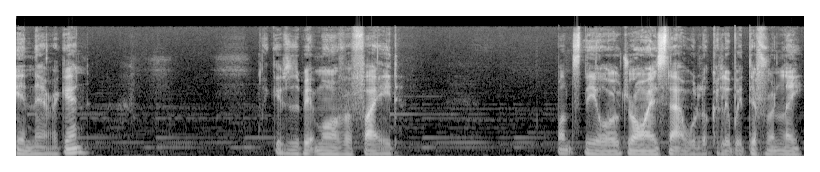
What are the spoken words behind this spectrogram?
in there again. It gives us a bit more of a fade once the oil dries that will look a little bit differently.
